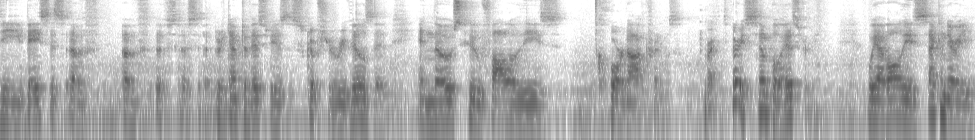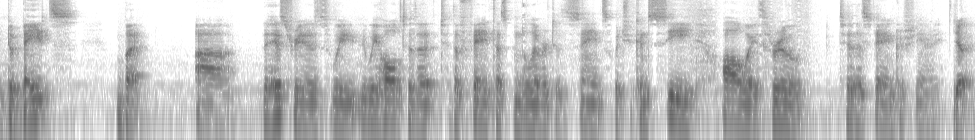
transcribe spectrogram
the basis of, of, of, of redemptive history as the Scripture reveals it, and those who follow these core doctrines. Right. It's very simple history. We have all these secondary debates, but uh, the history is we, we hold to the to the faith that's been delivered to the saints, which you can see all the way through to this day in Christianity. Yep.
